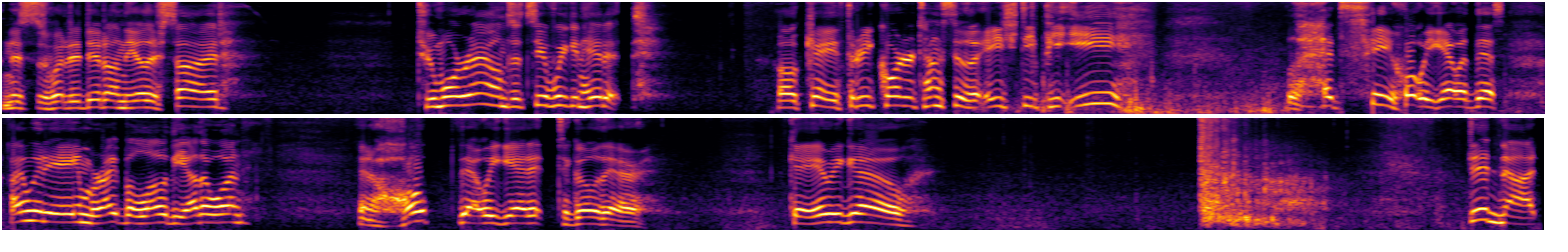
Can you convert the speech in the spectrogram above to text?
And this is what it did on the other side. Two more rounds, let's see if we can hit it. Okay, three quarter tungsten with HDPE. Let's see what we get with this. I'm going to aim right below the other one and hope that we get it to go there. Okay, here we go. Did not.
